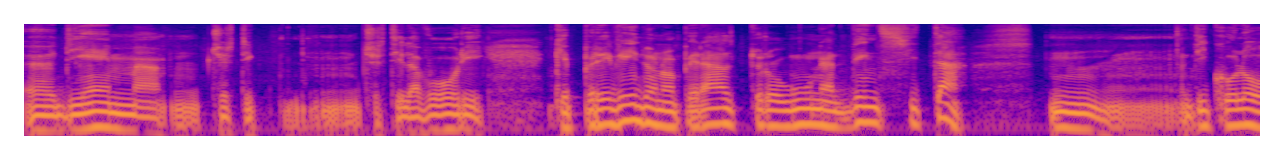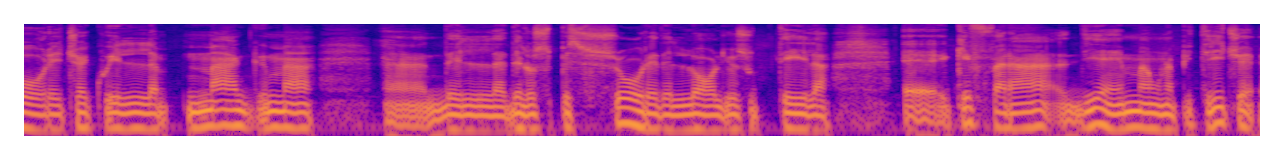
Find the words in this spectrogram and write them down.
eh, di Emma, mm, certi, mm, certi, lavori che prevedono peraltro una densità mm, di colore, cioè quel magma eh, del, dello spessore dell'olio su tela eh, che farà di Emma una pittrice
